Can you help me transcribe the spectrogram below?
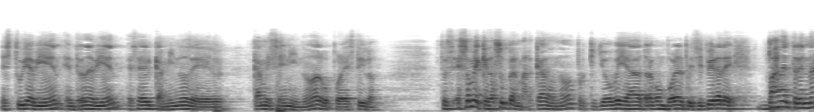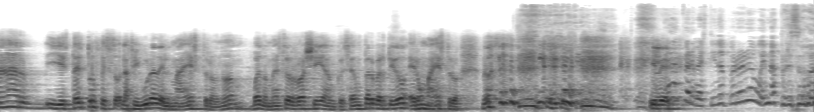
estudia bien, entrena bien, ese es el camino del Kame Seni, ¿no? Algo por el estilo. Entonces, eso me quedó súper marcado, ¿no? Porque yo veía Dragon Ball al principio era de, van a entrenar y está el profesor, la figura del maestro, ¿no? Bueno, maestro Roshi, aunque sea un pervertido, era un maestro, ¿no? y le... Era pervertido, pero era buena persona.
